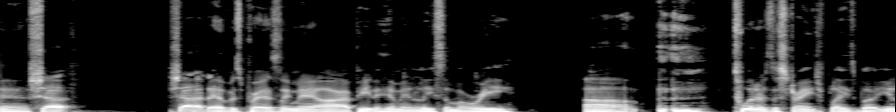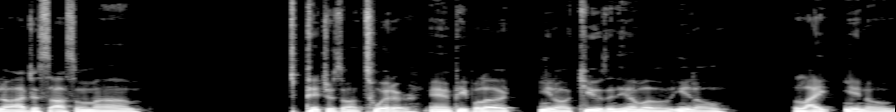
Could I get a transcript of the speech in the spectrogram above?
Man, shout shout out to Elvis Presley, man. R.I.P. to him and Lisa Marie. Um, Twitter's a strange place, but you know, I just saw some um pictures on Twitter, and people are you know accusing him of you know like you know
